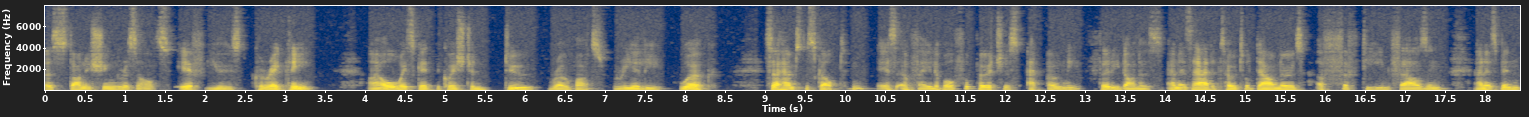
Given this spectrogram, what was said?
astonishing results if used correctly. I always get the question, do robots really work? So hamster scalping is available for purchase at only $30 and has had a total downloads of 15,000 and has been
